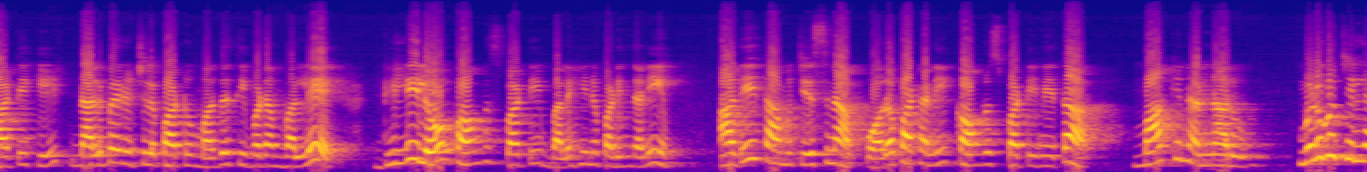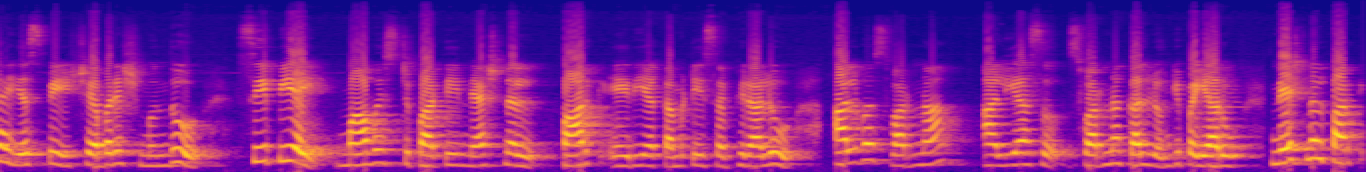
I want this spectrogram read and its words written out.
పార్టీకి నలభై రోజుల పాటు మద్దతు ఇవ్వడం వల్లే ఢిల్లీలో కాంగ్రెస్ పార్టీ బలహీనపడిందని అదే తాము చేసిన పొరపాటని కాంగ్రెస్ పార్టీ నేత మాకిన్ అన్నారు. ములుగు జిల్లా ఎస్పీ శబరీష్ ముందు CPI Maoist party national park area committee సభ్యురాలు అల్వా స్వర్ణ అలియాస్ స్వర్ణకల్ లొంగిపోయారు. National park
